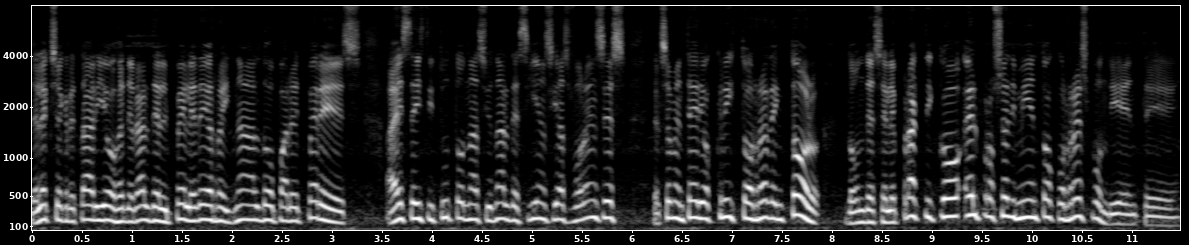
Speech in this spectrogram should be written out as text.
del exsecretario general del PLD, Reinaldo Pared Pérez, a este Instituto Nacional de Ciencias Forenses del Cementerio Cristo Redentor, donde se le practicó el procedimiento correspondiente.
